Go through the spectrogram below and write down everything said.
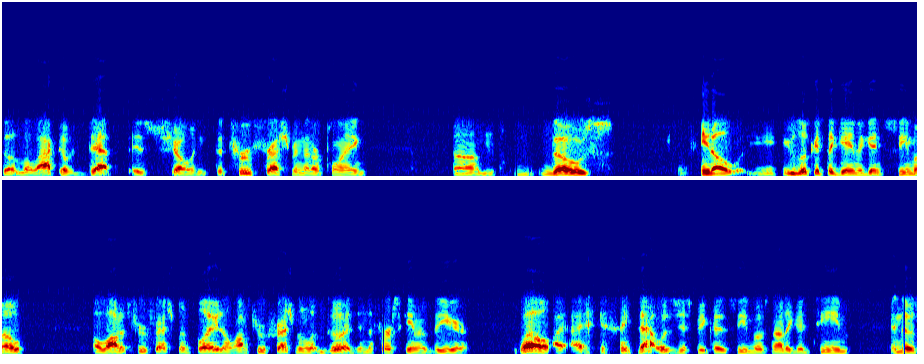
The, the lack of depth is showing. The true freshmen that are playing, um, those, you know, you, you look at the game against SEMO, a lot of true freshmen played, and a lot of true freshmen looked good in the first game of the year. Well, I, I think that was just because SEMO's not a good team, and those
